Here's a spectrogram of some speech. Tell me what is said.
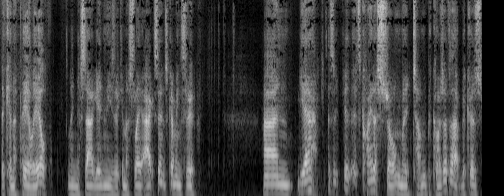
the kind of pale ale and then you start getting these uh, kind of slight accents coming through and yeah, it's, a, it's quite a strong mid tongue because of that, because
